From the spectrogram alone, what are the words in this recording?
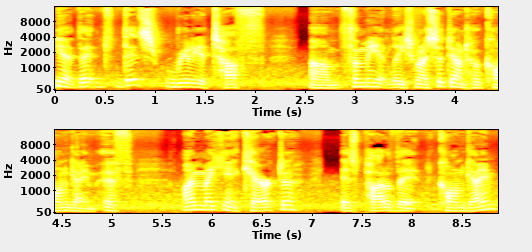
Yeah, that that's really a tough um, for me at least. When I sit down to a con game, if I'm making a character as part of that con game,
